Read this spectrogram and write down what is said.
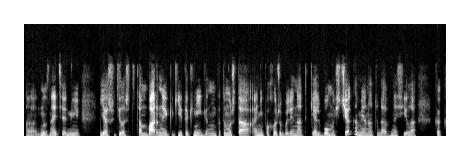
а, ну, знаете, они я шутила, что там барные какие-то книги, ну, потому что они похожи были на такие альбомы с чеками, она туда вносила, как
